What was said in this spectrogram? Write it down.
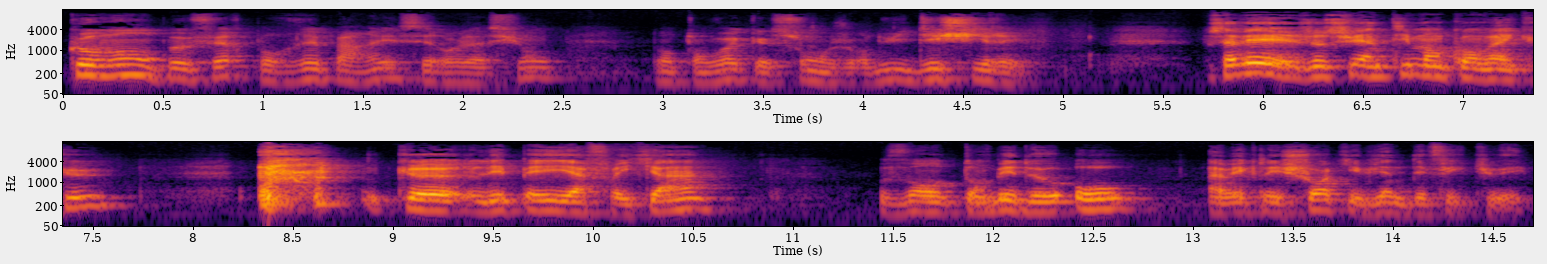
comment on peut faire pour réparer ces relations dont on voit qu'elles sont aujourd'hui déchirées? Vous savez, je suis intimement convaincu que les pays africains vont tomber de haut avec les choix qu'ils viennent d'effectuer.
